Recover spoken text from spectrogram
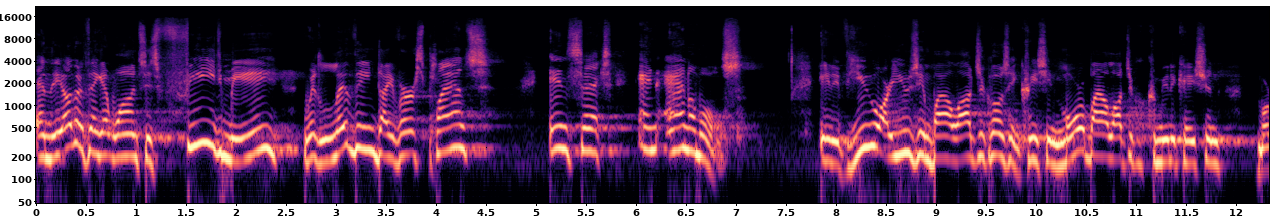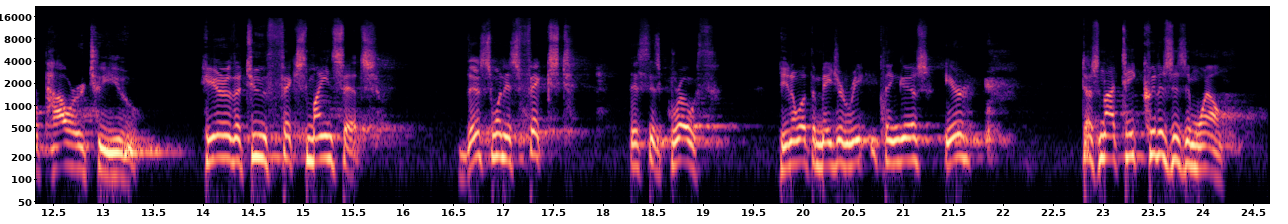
And the other thing it wants is feed me with living diverse plants, insects, and animals. And if you are using biologicals, increasing more biological communication, more power to you. Here are the two fixed mindsets. This one is fixed. This is growth. Do you know what the major re- thing is here? Does not take criticism well.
